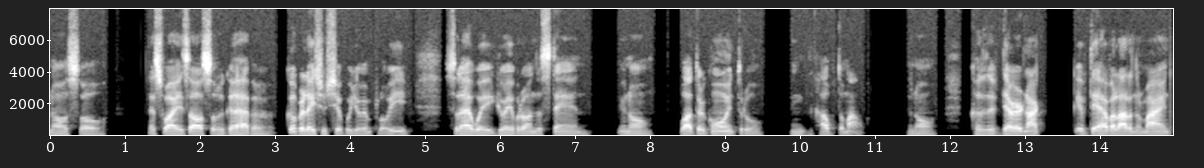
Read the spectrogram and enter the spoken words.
You know, so that's why it's also to have a good relationship with your employee so that way you're able to understand you know what they're going through and help them out you know because if they're not if they have a lot on their mind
